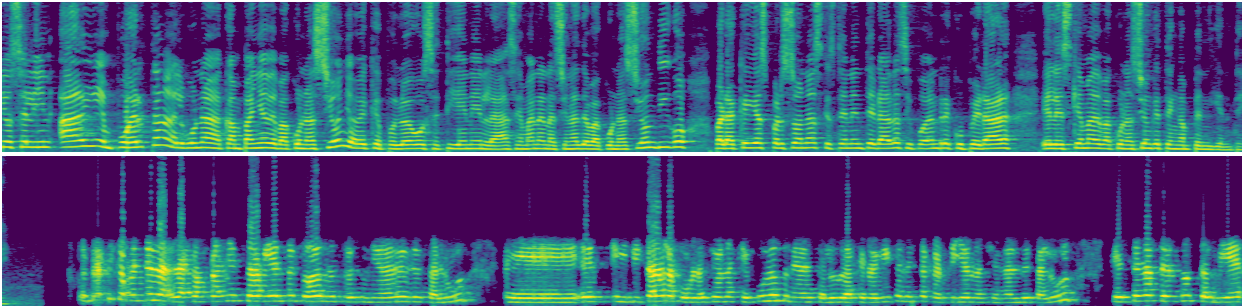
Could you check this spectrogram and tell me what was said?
Jocelyn, ¿hay en puerta alguna campaña de vacunación? Ya ve que pues luego se tiene la Semana Nacional de Vacunación, digo, para aquellas personas que estén enteradas y puedan recuperar el esquema de vacunación que tengan pendiente. Pues prácticamente la, la campaña está abierta en todas nuestras unidades de salud eh, es invitar a la población a que acuda a unidad de salud, a que revisen esta cartilla nacional de salud, que estén atentos también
